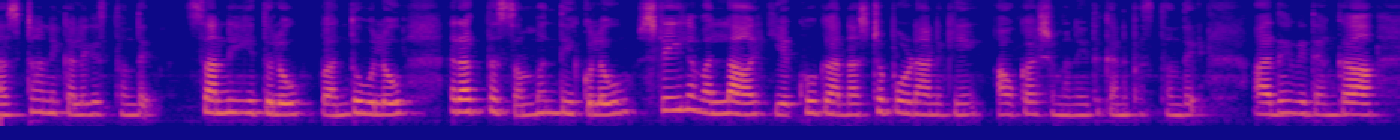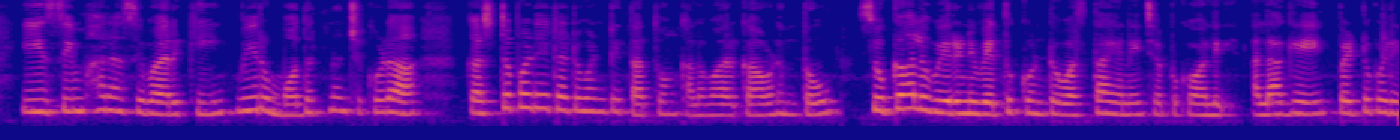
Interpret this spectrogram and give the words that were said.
నష్టాన్ని కలిగిస్తుంది. సన్నిహితులు బంధువులు రక్త సంబంధీకులు స్త్రీల వల్ల ఎక్కువగా నష్టపోవడానికి అవకాశం అనేది కనిపిస్తుంది. అదేవిధంగా ఈ సింహరాశి వారికి వీరు మొదటి నుంచి కూడా కష్టపడేటటువంటి తత్వం కలవారు కావడంతో సుఖాలు వీరిని వెతుక్కుంటూ వస్తాయని చెప్పుకోవాలి. అలాగే పెట్టుబడి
